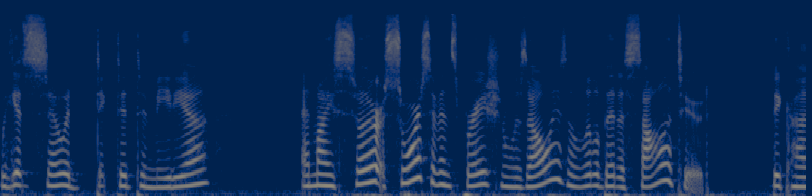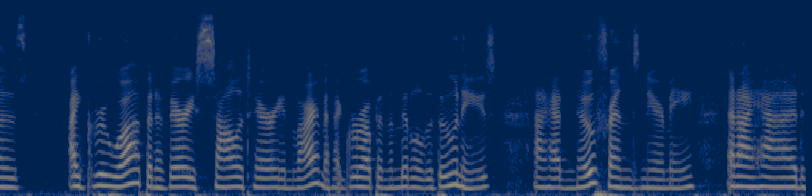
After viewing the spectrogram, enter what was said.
We get so addicted to media. And my source of inspiration was always a little bit of solitude because I grew up in a very solitary environment. I grew up in the middle of the boonies and I had no friends near me and I had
